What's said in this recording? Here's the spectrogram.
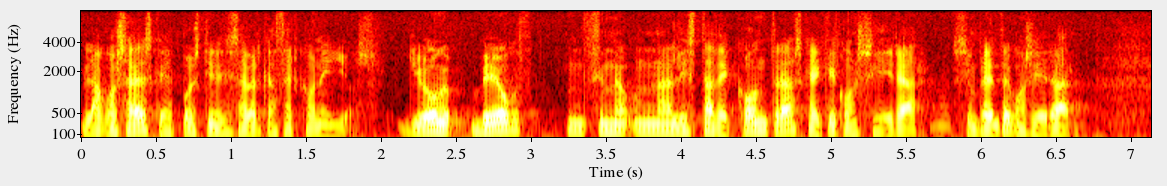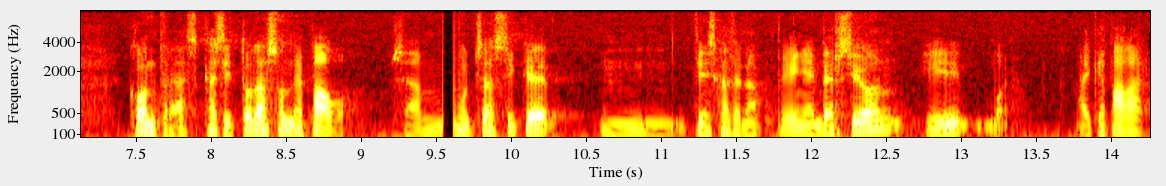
La cosa es que después tienes que saber qué hacer con ellos. Yo veo una lista de contras que hay que considerar, simplemente considerar Contras, casi todas son de pago. O sea, muchas sí que mm, tienes que hacer una pequeña inversión y, bueno, hay que pagar.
